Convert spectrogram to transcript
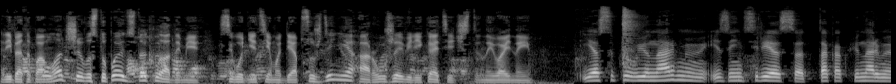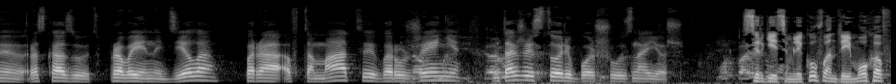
Ребята помладше выступают с докладами. Сегодня тема для обсуждения – оружие Великой Отечественной войны. Я вступил в юнармию из-за интереса, так как в юнармии рассказывают про военное дело, про автоматы, вооружение, но также историю больше узнаешь. Сергей Земляков, Андрей Мохов.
